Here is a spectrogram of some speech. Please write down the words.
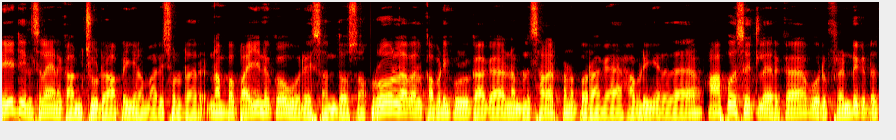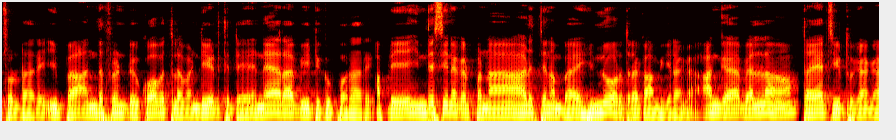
டீட்டெயில்ஸ்லாம் எனக்கு அமுச்சு விடு அப்படிங்கிற மாதிரி சொல்கிறாரு நம்ம பையனுக்கோ ஒரே சந்தோஷம். ப்ரோ லெவல் கபடி குழுக்காக நம்மளை செலக்ட் பண்ண போகிறாங்க அப்படிங்கிறத ஆப்போசிட்டில் இருக்க ஒரு ஃப்ரெண்டு கிட்ட சொல்கிறாரு இப்போ அந்த ஃப்ரெண்டு கோபத்தில் வண்டி எடுத்துகிட்டு நேராக வீட்டுக்கு போகிறாரு அப்படியே இந்த சீனை கட் பண்ணால் அடுத்து நம்ம இன்னொருத்தரை காமிக்கிறாங்க. அங்கே வெள்ளம் தயாரிச்சுட்டு இருக்காங்க.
